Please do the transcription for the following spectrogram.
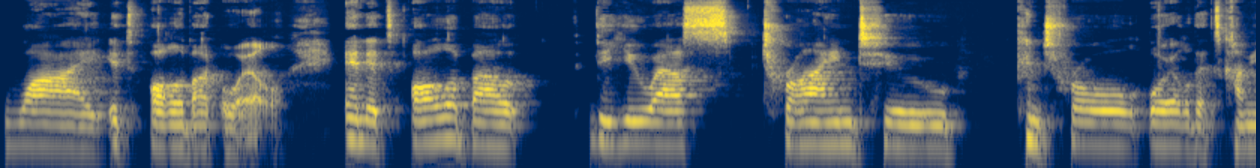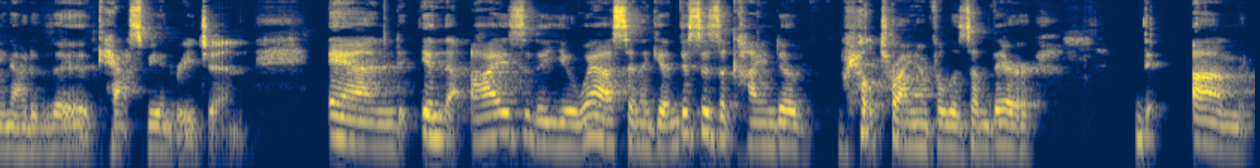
why? It's all about oil. And it's all about the US trying to control oil that's coming out of the Caspian region. And in the eyes of the US, and again, this is a kind of real triumphalism there, um,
